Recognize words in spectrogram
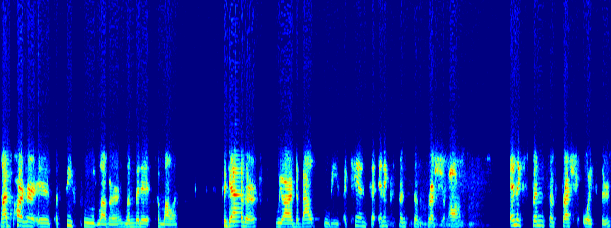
my partner is a seafood lover limited to mollusks. Together, we are devout foodies akin to inexpensive fresh off, inexpensive fresh oysters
